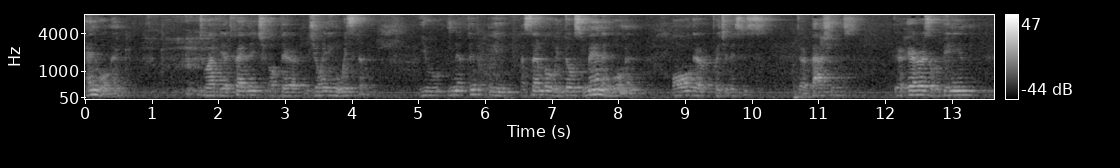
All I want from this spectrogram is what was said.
and women to have the advantage of their joining wisdom, you inevitably assemble with those men and women all their prejudices, their passions, their errors of opinion,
